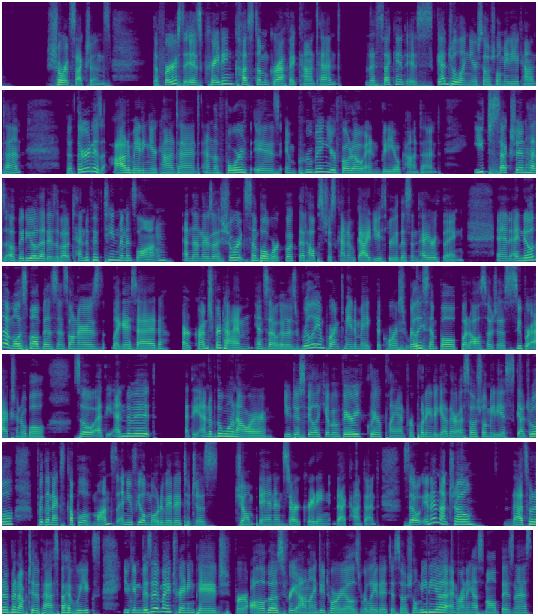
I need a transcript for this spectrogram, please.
short sections. The first is creating custom graphic content. The second is scheduling your social media content. The third is automating your content. And the fourth is improving your photo and video content. Each section has a video that is about 10 to 15 minutes long. And then there's a short, simple workbook that helps just kind of guide you through this entire thing. And I know that most small business owners, like I said, are crunched for time. And so it was really important to me to make the course really simple, but also just super actionable. So at the end of it, at the end of the one hour, you just feel like you have a very clear plan for putting together a social media schedule for the next couple of months, and you feel motivated to just jump in and start creating that content. So, in a nutshell, that's what I've been up to the past five weeks. You can visit my training page for all of those free online tutorials related to social media and running a small business.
